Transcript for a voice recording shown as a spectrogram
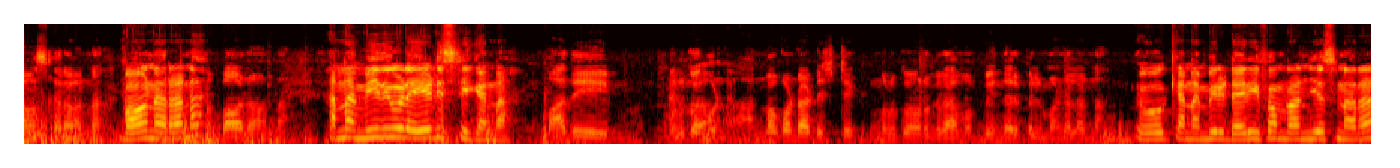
నమస్కారం అన్న. బాగున్నారా అన్న? బాగున్నా అన్న. అన్న మీది కూడా ఏ డిస్టిక్ అన్న? మాది హన్మకొండ డిస్టిక్ ములకూరు గ్రామం బీందర్పల్లి మండలం అన్న ఓకే అన్న మీరు డైరీ ఫామ్ రన్ చేస్తున్నారా?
